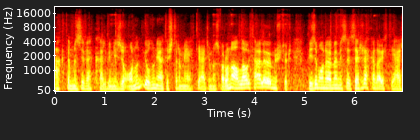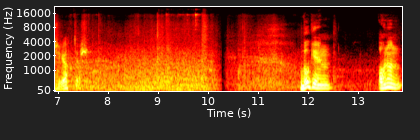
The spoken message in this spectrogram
aklımızı ve kalbimizi onun yoluna yatıştırmaya ihtiyacımız var. Onu Allahu Teala övmüştür. Bizim onu övmemize zerre kadar ihtiyacı yoktur. Bugün onun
